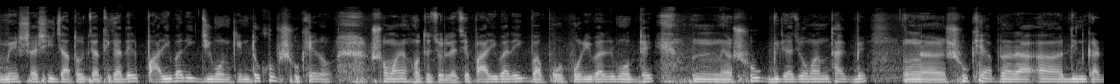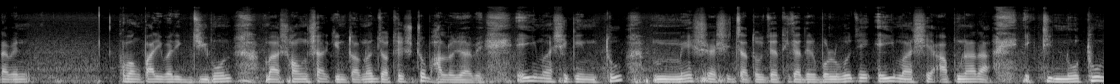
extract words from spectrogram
মেষ রাশি জাতক জাতিকাদের পারিবারিক জীবন কিন্তু খুব সুখের সময় হতে চলেছে। পারিবারিক বা পরিবারের মধ্যে সুখ বিরাজমান থাকবে। সুখে আপনারা দিন কাটাবেন। এবং পারিবারিক জীবন বা সংসার কিন্তু আপনার যথেষ্ট ভালো যাবে। এই মাসে কিন্তু মেষ রাশির জাতক জাতিকাদের বলব যে, এই মাসে আপনারা একটি নতুন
